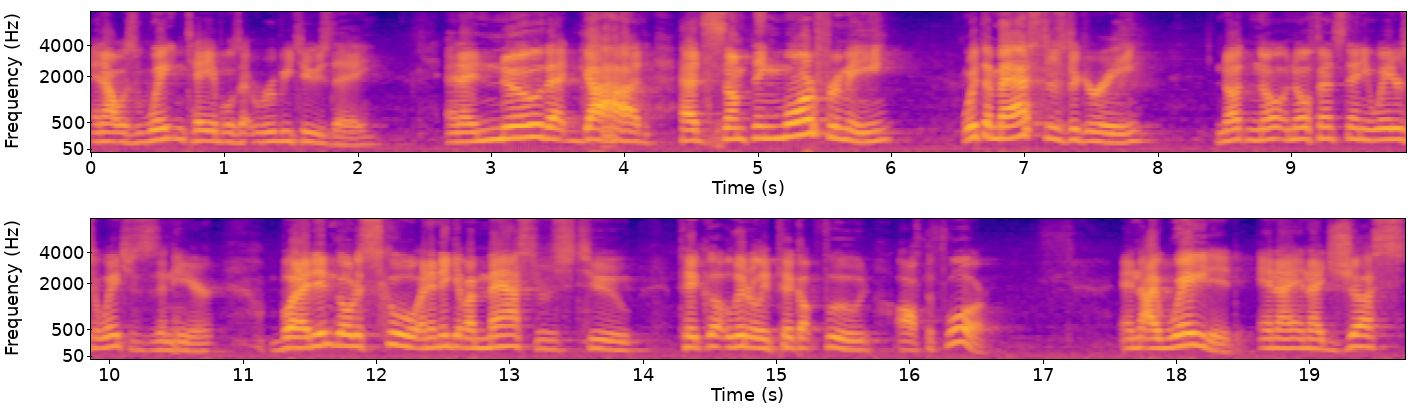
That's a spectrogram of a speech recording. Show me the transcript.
and I was waiting tables at Ruby Tuesday. And I knew that God had something more for me with a master's degree. No, no, no offense to any waiters or waitresses in here. But I didn't go to school and I didn't get my master's to pick up, literally pick up food off the floor. And I waited and I, and I just,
